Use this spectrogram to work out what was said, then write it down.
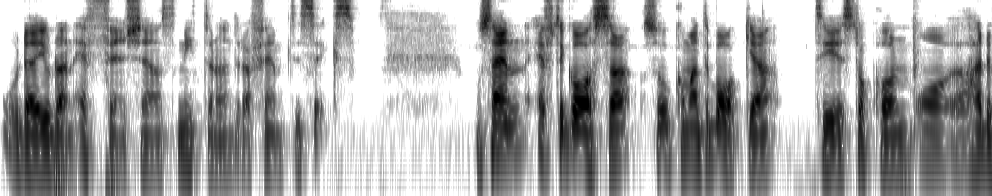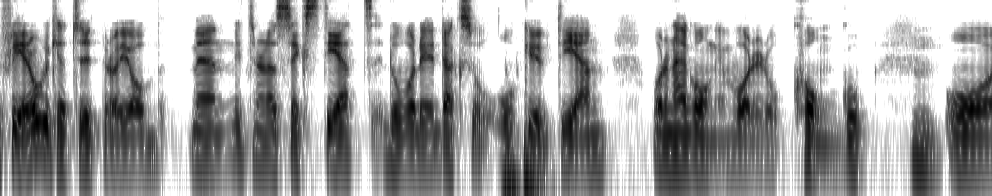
Och där gjorde han FN-tjänst 1956. Och sen efter Gaza så kom han tillbaka till Stockholm och hade flera olika typer av jobb. Men 1961 då var det dags att åka ut igen och den här gången var det då Kongo. Mm. Och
